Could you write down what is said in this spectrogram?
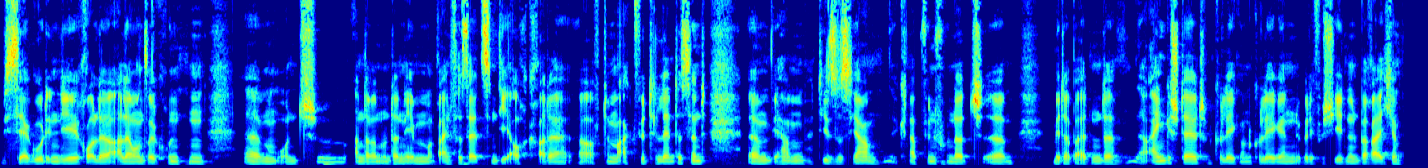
sehr gut in die Rolle aller unserer Kunden ähm, und anderen Unternehmen reinversetzen, die auch gerade auf dem Markt für Talente sind. Ähm, wir haben dieses Jahr knapp 500 äh, Mitarbeitende eingestellt, Kollegen und Kolleginnen über die verschiedenen Bereiche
